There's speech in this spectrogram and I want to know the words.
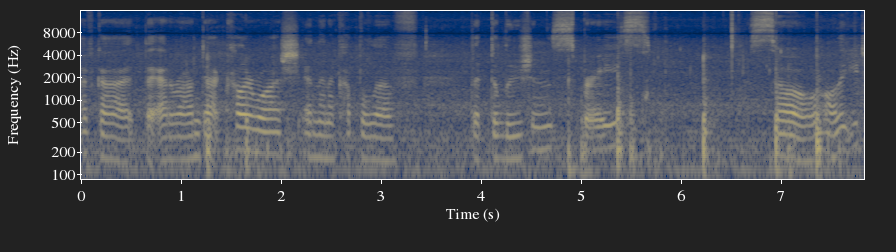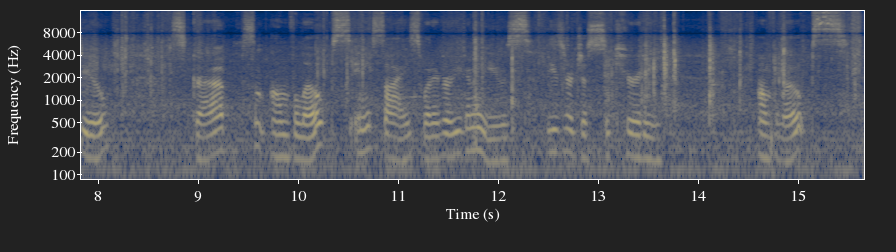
I've got the Adirondack Color Wash and then a couple of the Dylusions sprays. So all that you do is grab some envelopes, any size, whatever you're going to use. These are just security envelopes.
